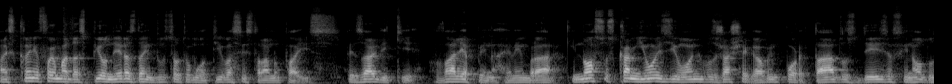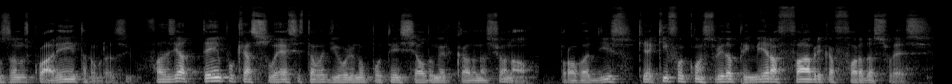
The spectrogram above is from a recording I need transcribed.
A Scania foi uma das pioneiras da indústria automotiva a se instalar no país. Apesar de que, vale a pena relembrar que nossos caminhões e ônibus já chegavam importados desde o final dos anos 40 no Brasil. Fazia tempo que a Suécia estava de olho no potencial do mercado nacional. Prova disso que aqui foi construída a primeira fábrica fora da Suécia.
